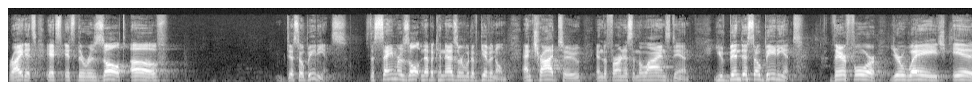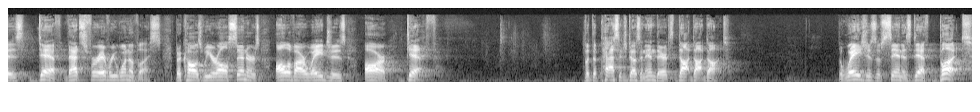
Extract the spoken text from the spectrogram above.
Right? It's, it's, it's the result of disobedience. It's the same result Nebuchadnezzar would have given them and tried to in the furnace in the lion's den. You've been disobedient. Therefore, your wage is death. That's for every one of us. Because we are all sinners, all of our wages are death. But the passage doesn't end there, it's dot, dot, dot. The wages of sin is death, but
